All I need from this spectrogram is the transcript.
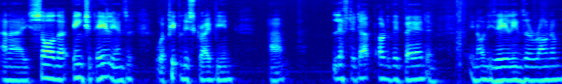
and I saw the ancient aliens, where people describe being um, lifted up out of their bed, and you know these aliens are around them.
